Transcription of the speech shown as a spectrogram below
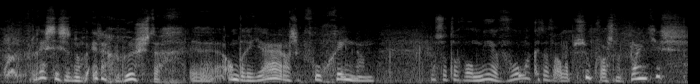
Voor de rest is het nog erg rustig. Uh, andere jaren, als ik vroeg ging, dan was er toch wel meer volk dat al op zoek was naar plantjes.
